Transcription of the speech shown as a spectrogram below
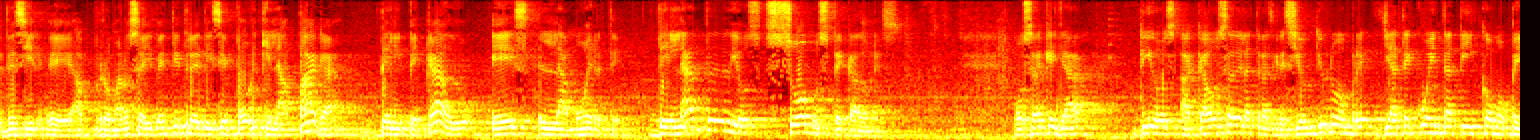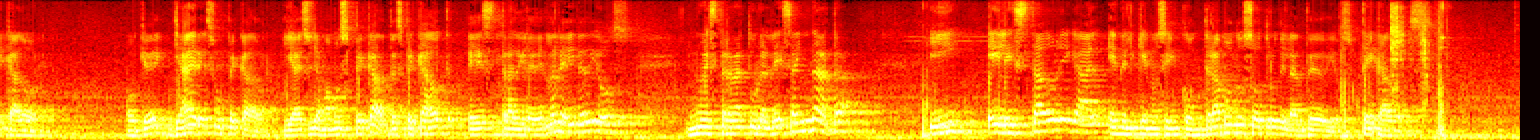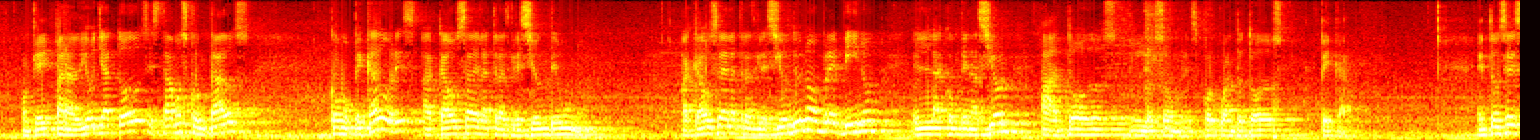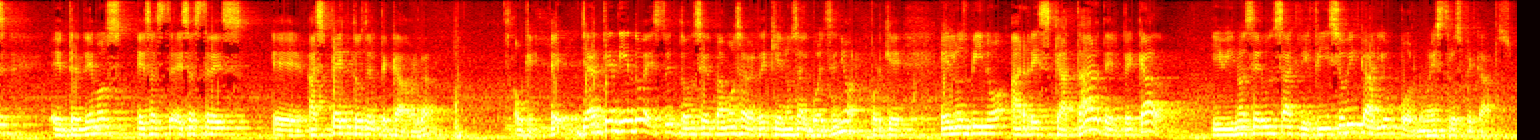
Es decir, eh, Romanos 6, 23 dice, porque la paga del pecado es la muerte. Delante de Dios somos pecadores. O sea que ya Dios, a causa de la transgresión de un hombre, ya te cuenta a ti como pecador. ¿ok? Ya eres un pecador y a eso llamamos pecado. Entonces pecado es transgredir la ley de Dios, nuestra naturaleza innata y el estado legal en el que nos encontramos nosotros delante de Dios, pecadores. ¿Ok? Para Dios ya todos estamos contados como pecadores a causa de la transgresión de uno. A causa de la transgresión de un hombre vino la condenación a todos los hombres, por cuanto todos pecaron. Entonces, entendemos esas, esas tres eh, aspectos del pecado, ¿verdad? Ok, eh, ya entendiendo esto, entonces vamos a ver de qué nos salvó el Señor, porque Él nos vino a rescatar del pecado. Y vino a ser un sacrificio vicario por nuestros pecados.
